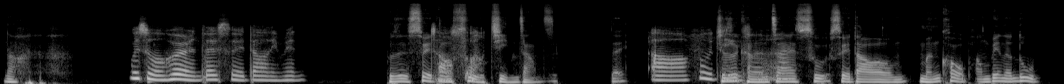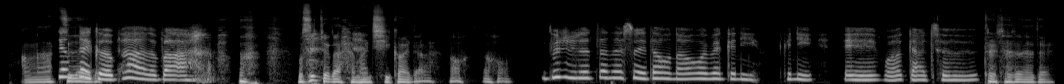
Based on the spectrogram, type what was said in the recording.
那 为什么会有人在隧道里面？不是隧道附近这样子，对，啊，oh, 附近就是可能在隧隧道门口旁边的路旁啊，这太可怕了吧？我是觉得还蛮奇怪的啦，好，然后你不觉得站在隧道，然后外面跟你跟你，诶、欸，我要打车，对对对对，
